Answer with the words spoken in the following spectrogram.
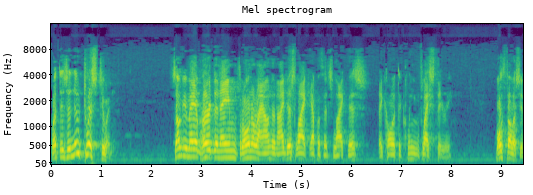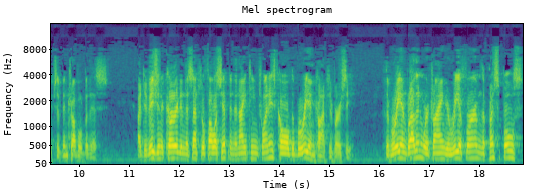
But there's a new twist to it. Some of you may have heard the name thrown around, and I dislike epithets like this. They call it the clean flesh theory. Both fellowships have been troubled by this. A division occurred in the Central Fellowship in the 1920s called the Berean controversy. The Berean brethren were trying to reaffirm the principles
